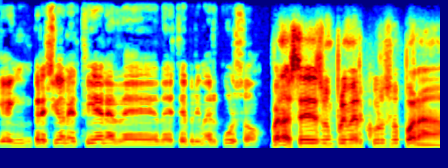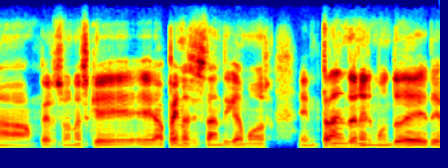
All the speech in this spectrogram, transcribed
¿Qué impresiones tienes de, este primer curso? Bueno, este es un primer curso para personas que eh, apenas están, digamos, entrando en el mundo de, de.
